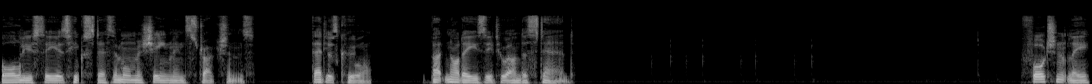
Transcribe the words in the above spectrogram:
all you see is hexadecimal machine instructions. That is cool. But not easy to understand. Fortunately,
